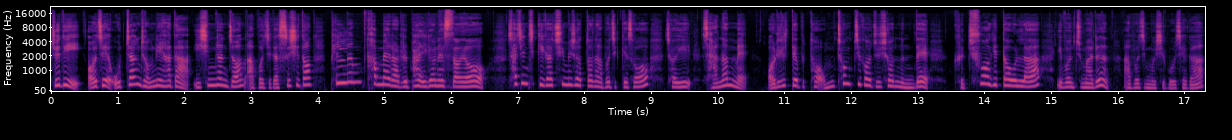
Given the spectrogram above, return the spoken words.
주디, 어제 옷장 정리하다 20년 전 아버지가 쓰시던 필름 카메라를 발견했어요. 사진 찍기가 취미셨던 아버지께서 저희 사남매 어릴 때부터 엄청 찍어주셨는데 그 추억이 떠올라 이번 주말은 아버지 모시고 제가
